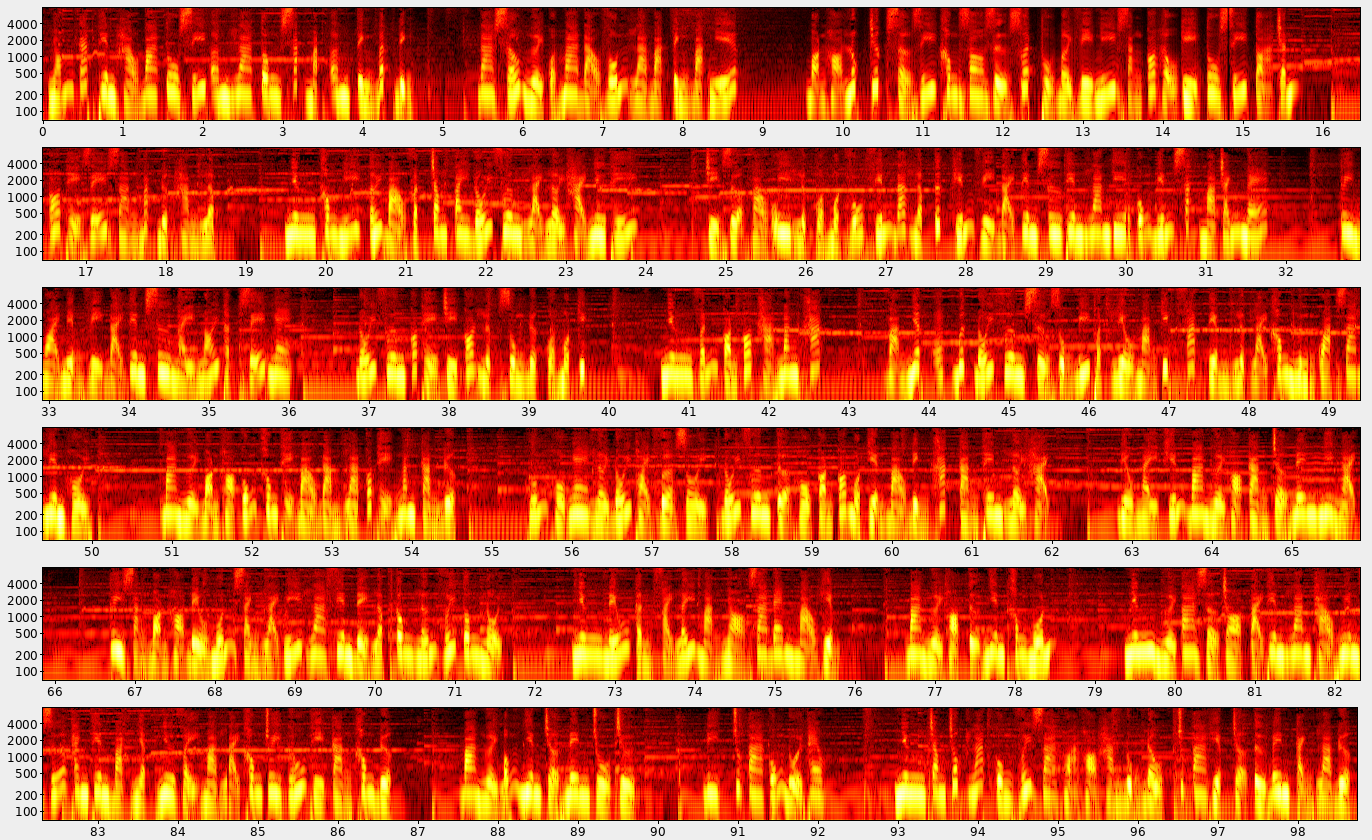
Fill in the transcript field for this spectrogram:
Nhóm các thiên hào ba tu sĩ âm la tông sắc mặt âm tình bất định. Đa số người của ma đạo vốn là bạc tình bạc nghĩa. Bọn họ lúc trước sở dĩ không do dự xuất thủ bởi vì nghĩ rằng có hậu kỳ tu sĩ tỏa chấn. Có thể dễ dàng bắt được hàn lập. Nhưng không nghĩ tới bảo vật trong tay đối phương lại lợi hại như thế. Chỉ dựa vào uy lực của một vũ phiến đã lập tức khiến vị đại tiên sư thiên lan kia cũng biến sắc mà tránh né. Tuy ngoài miệng vị đại tiên sư này nói thật dễ nghe. Đối phương có thể chỉ có lực dùng được của một kích. Nhưng vẫn còn có khả năng khác. Vạn nhất ép bước đối phương sử dụng bí thuật liều mạng kích phát tiềm lực lại không ngừng quạt ra liên hồi. Ba người bọn họ cũng không thể bảo đảm là có thể ngăn cản được. Húng hồ nghe lời đối thoại vừa rồi, đối phương tựa hồ còn có một kiện bảo đỉnh khác càng thêm lời hại. Điều này khiến ba người họ càng trở nên nghi ngại. Tuy rằng bọn họ đều muốn giành lại quý La Phiên để lập công lớn với tôn nội. Nhưng nếu cần phải lấy mạng nhỏ ra đem mạo hiểm, ba người họ tự nhiên không muốn. Nhưng người ta dở trò tại thiên lan thảo nguyên giữa thanh thiên bạch nhật như vậy mà lại không truy cứu thì càng không được. Ba người bỗng nhiên trở nên trù trừ. Đi, chúng ta cũng đuổi theo. Nhưng trong chốc lát cùng với gia hỏa họ hàn đụng đầu, chúng ta hiệp trợ từ bên cạnh là được.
